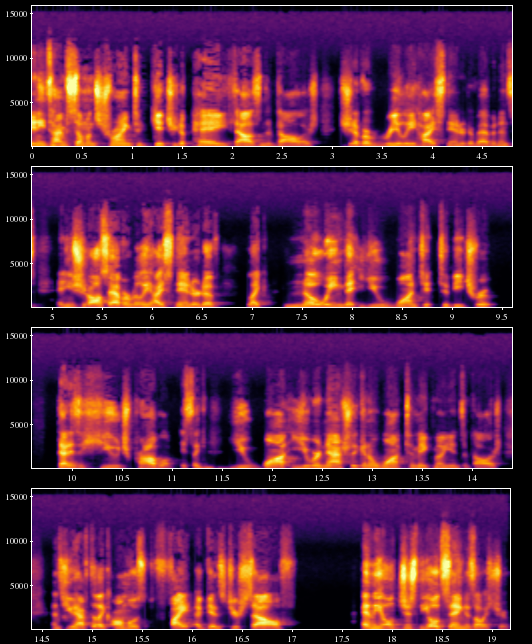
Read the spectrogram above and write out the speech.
anytime someone's trying to get you to pay thousands of dollars, you should have a really high standard of evidence, and you should also have a really high standard of like knowing that you want it to be true. That is a huge problem. It's like mm-hmm. you want you are naturally going to want to make millions of dollars, and so you have to like almost fight against yourself. And the old, just the old saying is always true.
